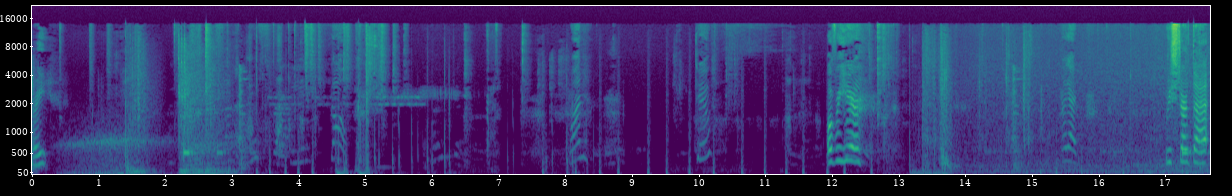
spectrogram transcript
Right? One. Two. Over here. Okay. Restart that.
